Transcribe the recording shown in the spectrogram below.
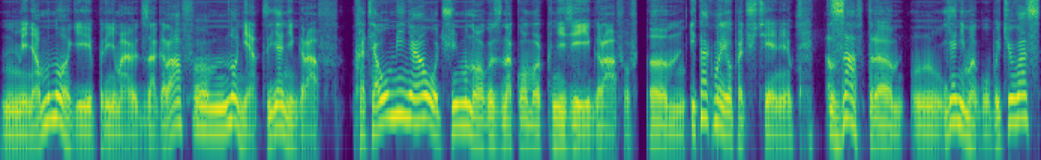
«Меня многие принимают за графа, но нет, я не граф. Хотя у меня очень много знакомых князей и графов. Эм, итак, мое почтение. Завтра я не могу быть у вас,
